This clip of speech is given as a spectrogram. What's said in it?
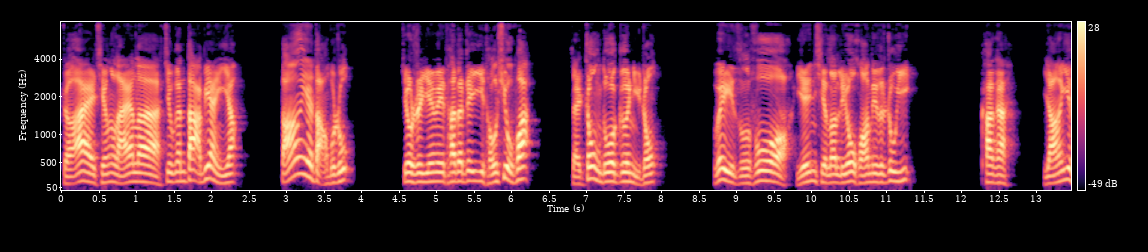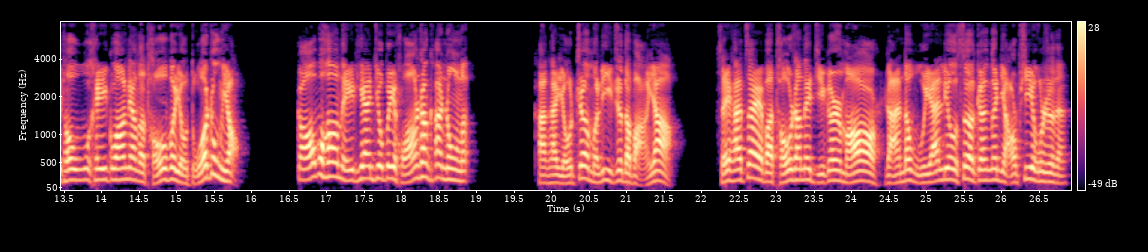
这爱情来了，就跟大便一样，挡也挡不住。就是因为她的这一头秀发，在众多歌女中。卫子夫引起了刘皇帝的注意，看看养一头乌黑光亮的头发有多重要，搞不好哪天就被皇上看中了。看看有这么励志的榜样，谁还再把头上那几根毛染得五颜六色，跟个鸟屁股似的？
